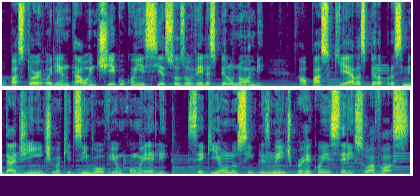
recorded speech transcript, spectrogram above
O pastor oriental antigo conhecia suas ovelhas pelo nome, ao passo que elas, pela proximidade íntima que desenvolviam com ele, seguiam-no simplesmente por reconhecerem sua voz.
